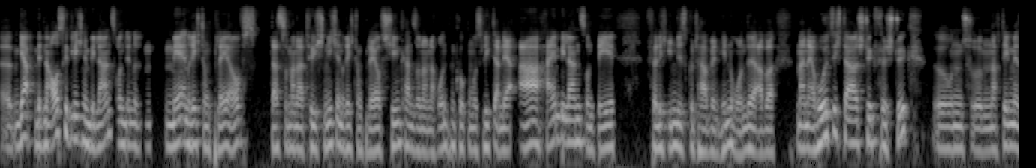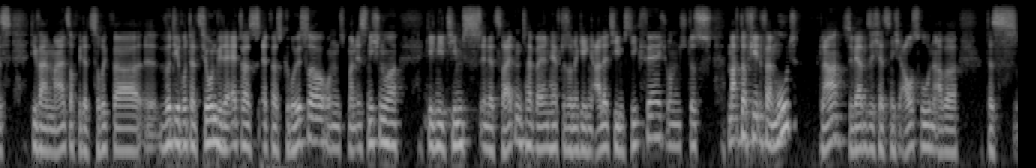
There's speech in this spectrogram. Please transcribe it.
äh, ja, mit einer ausgeglichenen Bilanz und in, mehr in Richtung Playoffs. Dass man natürlich nicht in Richtung Playoffs schielen kann, sondern nach unten gucken muss, liegt an der A Heimbilanz und B völlig indiskutablen Hinrunde. Aber man erholt sich da Stück für Stück und äh, nachdem jetzt die Van Miles auch wieder zurück war, äh, wird die Rotation wieder etwas, etwas größer und man ist nicht nur gegen die Teams in der zweiten Tabellenhälfte, sondern gegen alle Teams siegfähig und das macht auf jeden Fall Mut. Klar, sie werden sich jetzt nicht ausruhen, aber das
